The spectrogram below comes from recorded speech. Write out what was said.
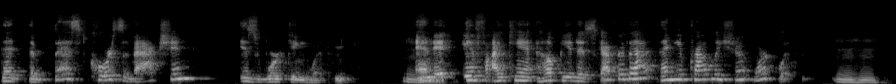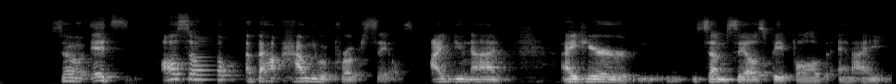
that the best course of action is working with me. Mm-hmm. And it, if I can't help you discover that, then you probably shouldn't work with me. Mm-hmm. So it's also about how you approach sales. I do not, I hear some salespeople and I,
